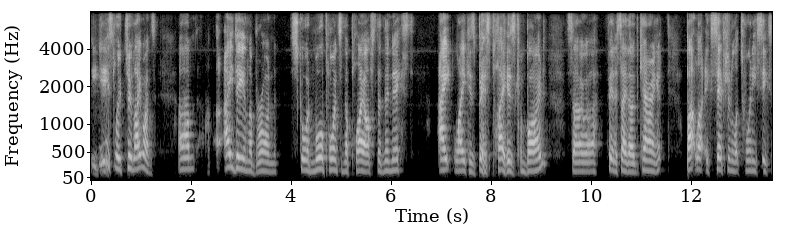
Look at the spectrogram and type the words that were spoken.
He He did. missed Luke two late ones. Um, AD and LeBron scored more points in the playoffs than the next eight Lakers best players combined. So uh, fair to say they're carrying it. Butler exceptional at 26,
